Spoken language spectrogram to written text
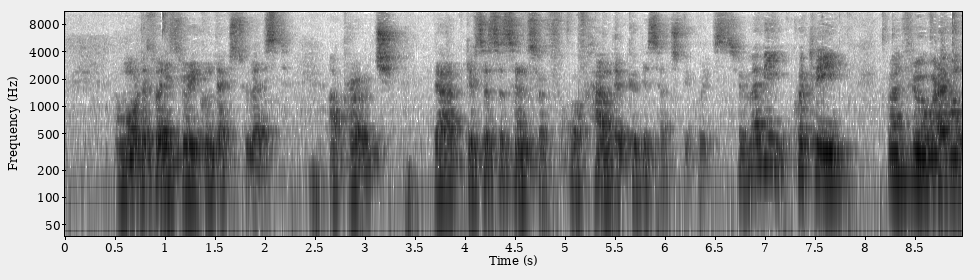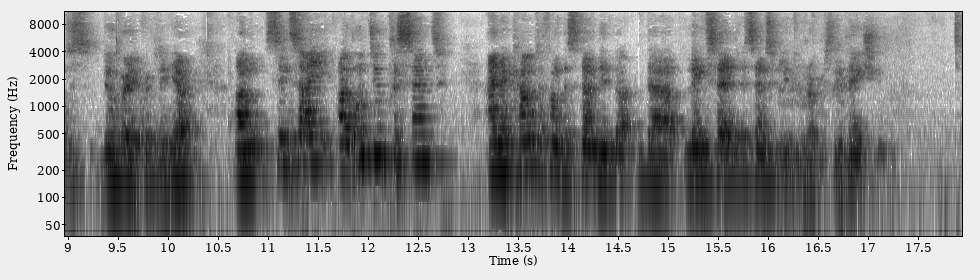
a more deflationary contextualist approach that gives us a sense of, of how there could be such degrees. So let me quickly run through what I want to do very quickly here. Um, since I, I want to present an account of understanding that, that links it essentially to representation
